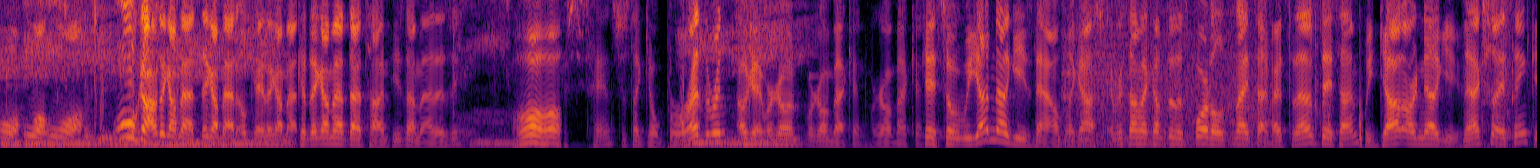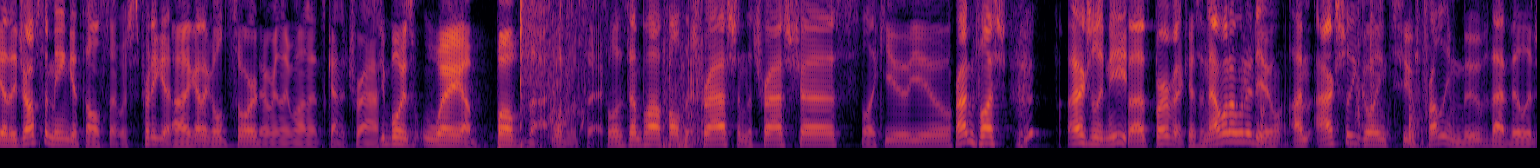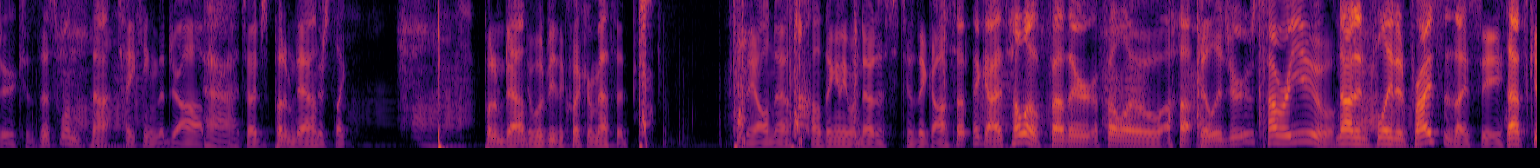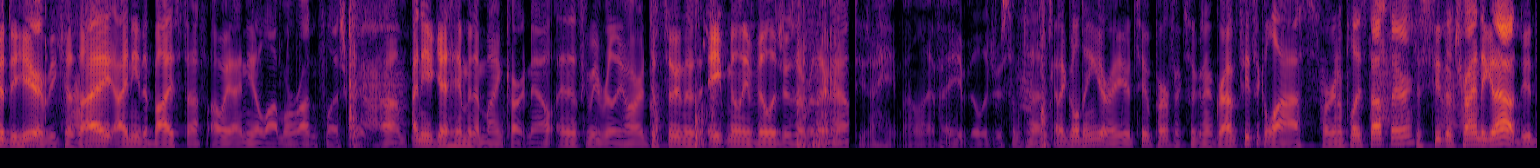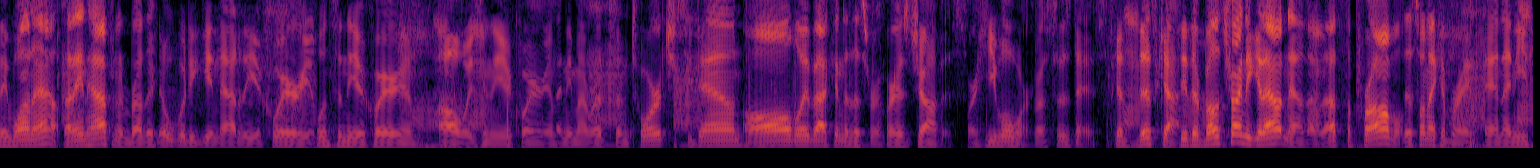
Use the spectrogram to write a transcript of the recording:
oh, oh, oh. Oh, oh gosh, they got mad. They got mad. Okay, they got mad. They got mad that time. He's not mad, is he? Oh, his hands just like go, brethren. Okay, we're going, we're going back in. We're going back in. Okay, so we got nuggies now. Oh my gosh, every time I come through this portal, it's nighttime. All right, so now it's daytime. We got our nuggies. And actually, I think, yeah, they dropped some ingots also, which is pretty good. Uh, I got a gold sword. Don't really want it. It's kind of trash. You boys way above that, one would say. So let's dump off all the trash in the trash chest, like you, you. Rotten flesh. I actually need, so that's perfect. Okay, so now what I'm gonna do, I'm actually going to probably move that villager because this one's not taking the job. Ah, do I just put him down? Just like, put him down? It would be the quicker method. Do they all know? I don't think anyone noticed. Because they gossip? Hey guys, hello feather, fellow uh, villagers. How are you? Not inflated prices, I see. That's good to hear because I, I need to buy stuff. Oh wait, I need a lot more rotten flesh. Great. Um, I need to get him in a minecart now, and it's gonna be really hard considering there's 8 million villagers over there now. Dude, I hate my life. I hate villagers sometimes. Got a gold ingot right here too. Perfect. So we're gonna grab a piece of glass. We're gonna place that there. Just see they're trying to get out, dude. They want out. That ain't happening, brother. Nobody getting out of the aquarium. Once in the aquarium, always in the aquarium. I need my redstone torch. See down all the way back into this room where his job is, where he will work the rest of his days. Let's get this guy. See, they're both trying to get out now, though. That's the problem. This one I can break, and I need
